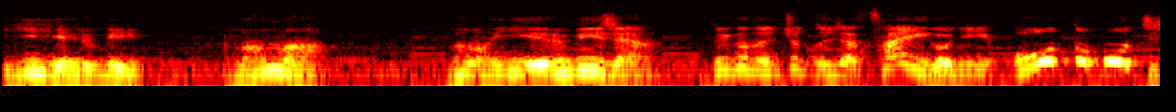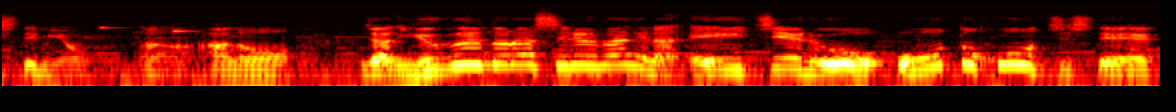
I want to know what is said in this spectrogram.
いい LB。ママママいい LB じゃん。ということで、ちょっとじゃあ最後にオート放置してみよう。うん。あの、じゃあ、ユグドラシルマグナ HL をオート放置して、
